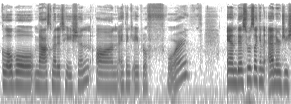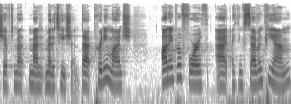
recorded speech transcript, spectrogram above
global mass meditation on, I think, April 4th And this was like an energy shift med- med- meditation that pretty much on April 4th at I think 7 p.m.,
